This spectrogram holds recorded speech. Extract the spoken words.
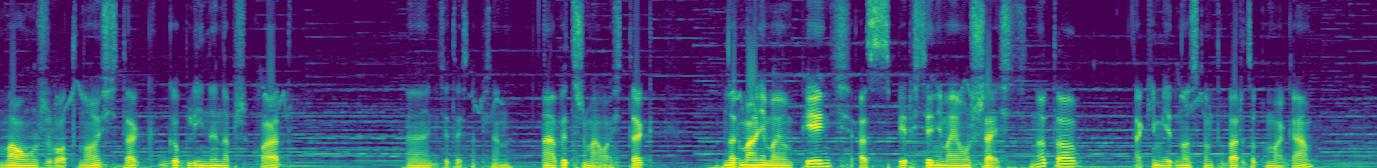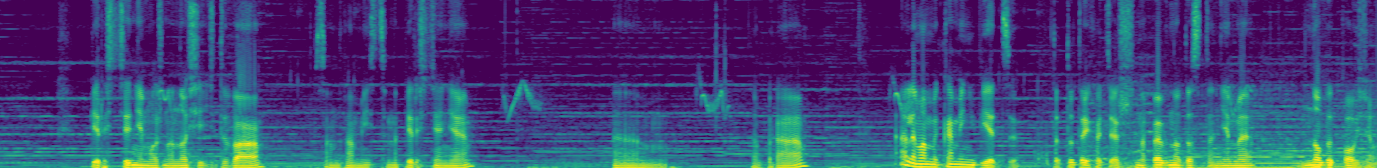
małą żywotność, tak? Gobliny na przykład. E, gdzie to jest napisane? A, wytrzymałość, tak? Normalnie mają 5, a z pierścienie mają 6. No to takim jednostkom to bardzo pomaga. Pierścienie można nosić dwa. Są dwa miejsca na pierścienie. Em, dobra. Ale mamy kamień wiedzy. To tutaj chociaż na pewno dostaniemy nowy poziom.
